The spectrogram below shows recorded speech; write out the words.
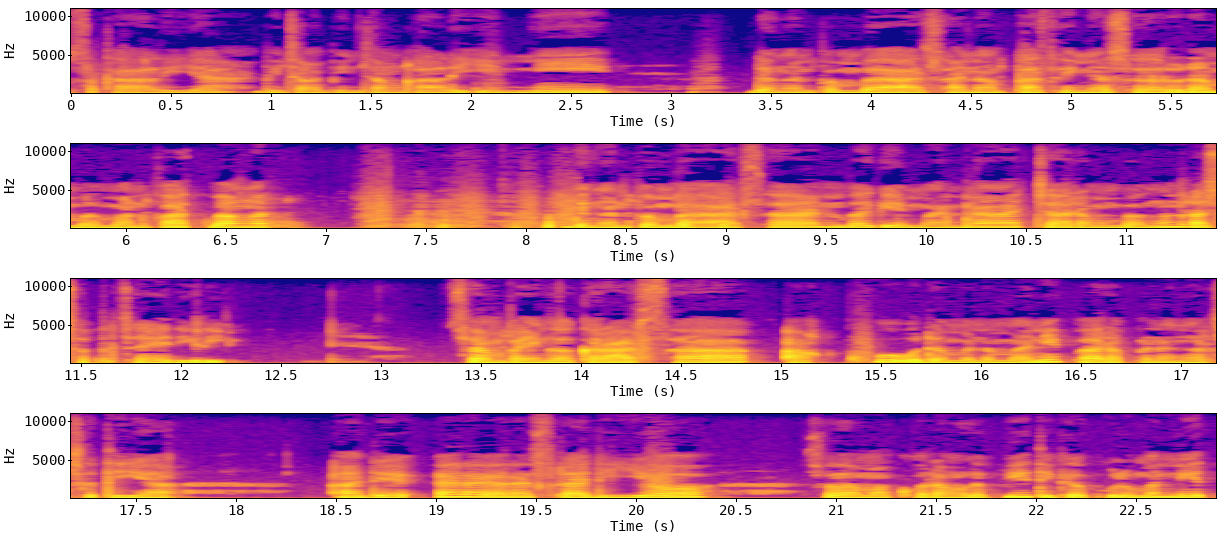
sekali ya bincang-bincang kali ini dengan pembahasan yang pastinya seru dan bermanfaat banget. Dengan pembahasan bagaimana cara membangun rasa percaya diri. Sampai nggak kerasa, aku udah menemani para pendengar setia ADR RS Radio selama kurang lebih 30 menit.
